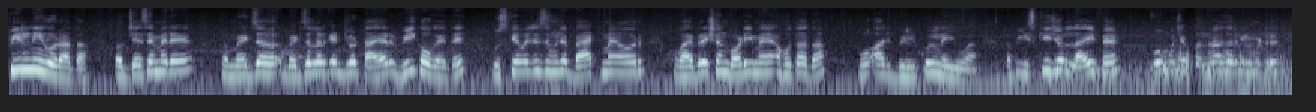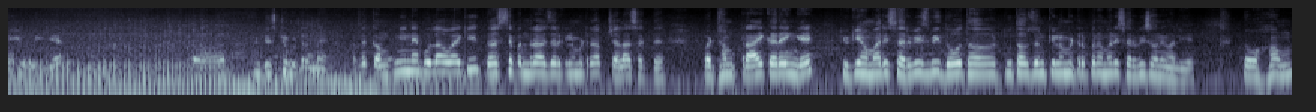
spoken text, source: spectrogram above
फील नहीं हो रहा था। और जैसे मेरे मेडजलर के जो टायर वीक हो गए थे, उसके वजह से मुझे बैक में और वाइब्रेशन बॉडी में होता था, वो आज बिल्कुल नहीं हुआ। अभी इसकी जो लाइफ है, वो मुझे पंद्रह हज़ार किलोमीटर दी हुई है डिस्ट्रीब्यूटर ने। मतलब कंपनी ने बोला हुआ है कि 10 से पंद्रह हज़ार किलोमीटर आप चला सकते हैं बट हम ट्राई करेंगे क्योंकि हमारी सर्विस भी दो था टू थाउज़ेंड किलोमीटर पर हमारी सर्विस होने वाली है। तो हम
